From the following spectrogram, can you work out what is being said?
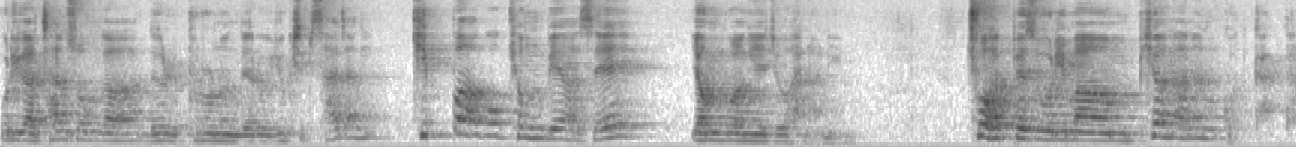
우리가 찬송가 늘 부르는 대로 64장에 기뻐하고 경배하세 영광의 주 하나님. 주 앞에서 우리 마음 피어나는 곳 같다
